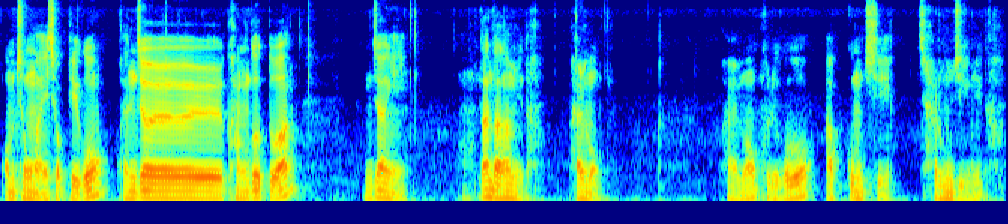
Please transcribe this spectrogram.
엄청 많이 접히고 관절 강도 또한 굉장히 단단합니다. 발목, 발목 그리고 앞꿈치 잘 움직입니다.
